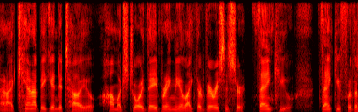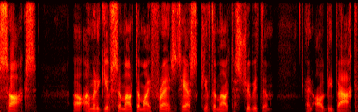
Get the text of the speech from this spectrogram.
And I cannot begin to tell you how much joy they bring me. Like they're very sincere. Thank you. Thank you for the socks. Uh, I'm going to give some out to my friends. Yes, give them out, distribute them, and I'll be back.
